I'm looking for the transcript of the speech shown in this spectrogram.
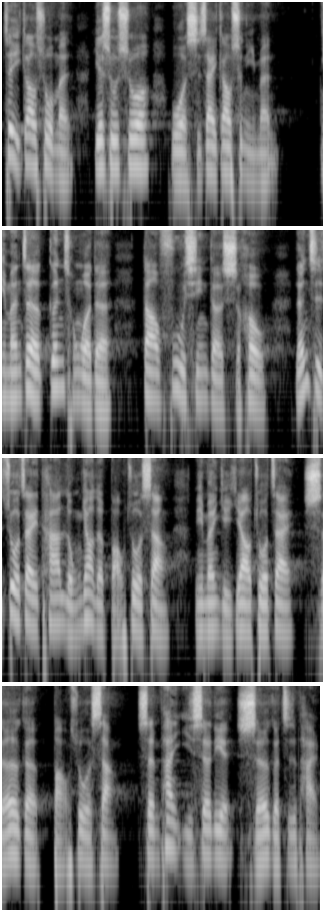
这里告诉我们，耶稣说：“我实在告诉你们，你们这跟从我的，到复兴的时候，人只坐在他荣耀的宝座上，你们也要坐在十二个宝座上，审判以色列十二个支派。”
